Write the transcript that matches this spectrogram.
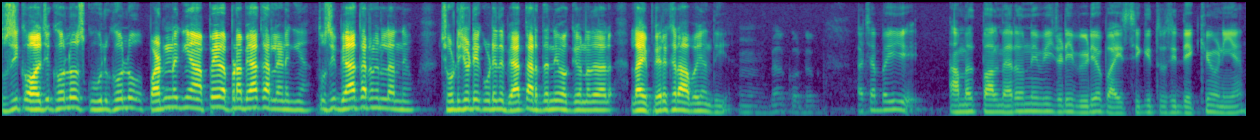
ਤੁਸੀਂ ਕਾਲਜ ਖੋਲੋ ਸਕੂਲ ਖੋਲੋ ਪੜ੍ਹਨਗੀਆਂ ਆਪੇ ਆਪਣਾ ਵਿਆਹ ਕਰ ਲੈਣਗੀਆਂ। ਤੁਸੀਂ ਵਿਆਹ ਕਰਨ ਲੈਂਦੇ ਹੋ। ਛੋਟੀ ਛੋਟੀ ਕੁੜੀਆਂ ਦੇ ਵਿਆਹ ਕਰ ਦਿੰਦੇ ਹੋ ਅੱਗੇ ਉਹਨਾਂ ਦਾ ਲਾਈਫ ਫਿਰ ਖਰਾਬ ਹੋ ਜਾਂਦੀ ਹੈ। ਬਿਲਕੁਲ ਬਿਲਕੁਲ। ਅੱਛਾ ਬਈ ਅਮਰਪਾਲ ਮਹਿਰੋ ਨੇ ਵੀ ਜਿਹੜੀ ਵੀਡੀਓ ਪਾਈ ਸੀਗੀ ਤੁਸੀਂ ਦੇਖੀ ਹੋਣੀ ਹੈ।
